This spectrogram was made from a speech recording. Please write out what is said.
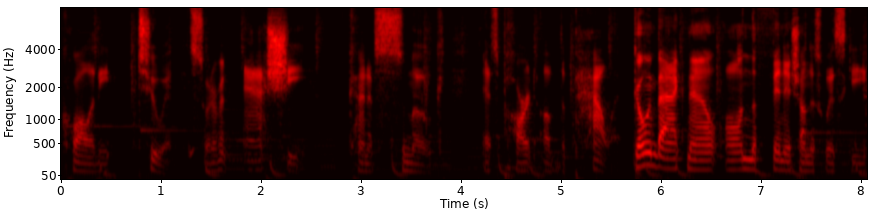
quality to it. It's sort of an ashy kind of smoke as part of the palate. Going back now on the finish on this whiskey.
